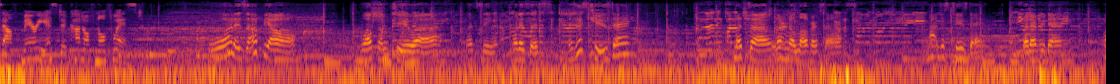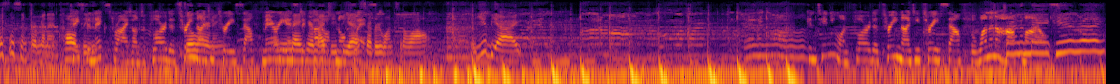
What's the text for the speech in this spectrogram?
South Mary Esther cut off northwest. What is up, y'all? Welcome to, uh, let's see, what is this? Is this Tuesday? Let's, uh, learn to love ourselves. Not just Tuesday, but every day. Let's listen for a minute. Halsey. Take the next right onto Florida 393 South Mary you may hear cut my off GPS northwest. every once in a while. But you be alright. Continue on Florida 393 South for one and a half to miles. make it right.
